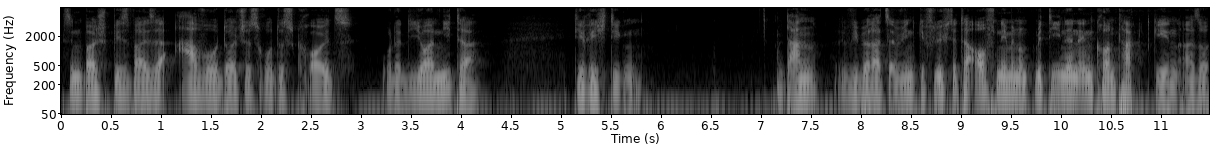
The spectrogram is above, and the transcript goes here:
sind beispielsweise AWO, Deutsches Rotes Kreuz oder die Johanniter die richtigen. Dann, wie bereits erwähnt, Geflüchtete aufnehmen und mit ihnen in Kontakt gehen. Also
